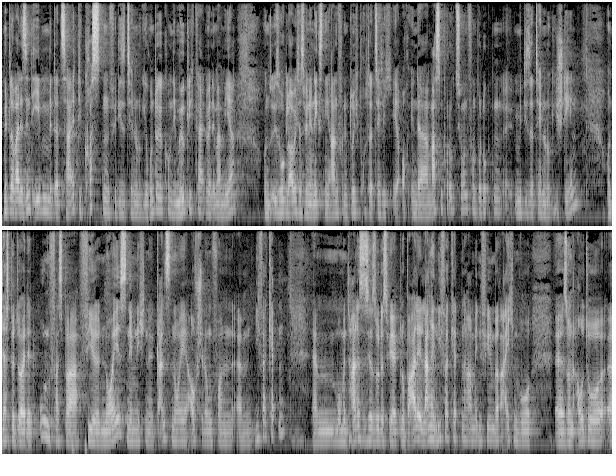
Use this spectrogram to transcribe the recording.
Mittlerweile sind eben mit der Zeit die Kosten für diese Technologie runtergekommen, die Möglichkeiten werden immer mehr. Und so glaube ich, dass wir in den nächsten Jahren vor dem Durchbruch tatsächlich auch in der Massenproduktion von Produkten äh, mit dieser Technologie stehen. Und das bedeutet unfassbar viel Neues, nämlich eine ganz neue Aufstellung von ähm, Lieferketten. Ähm, momentan ist es ja so, dass wir globale lange Lieferketten haben in vielen Bereichen, wo äh, so ein Auto äh,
